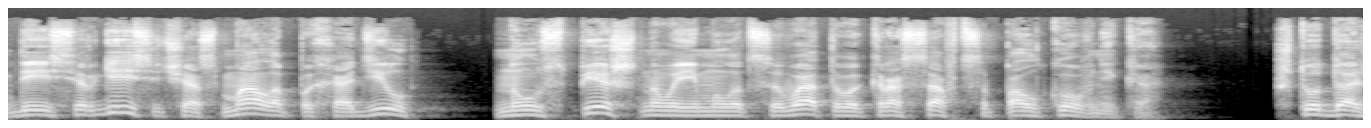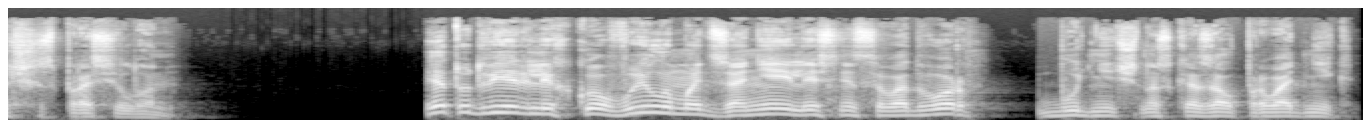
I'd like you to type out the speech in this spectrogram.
Да и Сергей сейчас мало походил на успешного и молодцеватого красавца-полковника. «Что дальше?» — спросил он. «Эту дверь легко выломать, за ней лестница во двор», — буднично сказал проводник.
